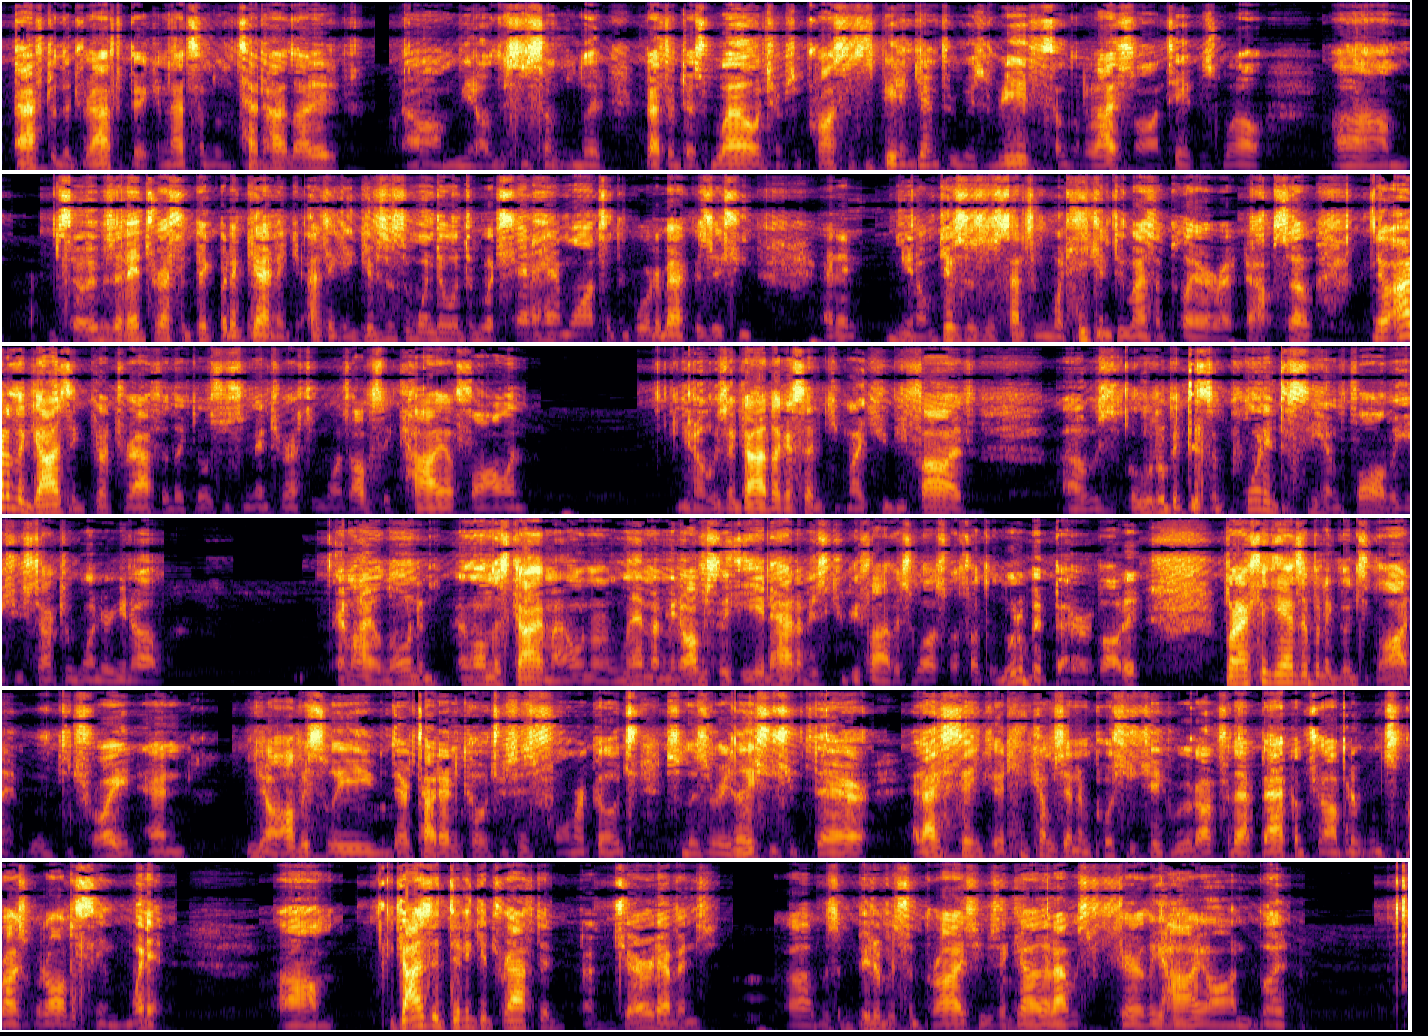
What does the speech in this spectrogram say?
after the draft pick, and that's something that Ted highlighted. Um, you know, this is something that Beathard does well in terms of processing speed and getting through his reads. It's something that I saw on tape as well. Um, so it was an interesting pick, but again, it, I think it gives us a window into what Shanahan wants at the quarterback position, and it you know gives us a sense of what he can do as a player right now. So you know, out of the guys that got drafted, like those are some interesting ones. Obviously, Kaaya Fallen, you know, he's a guy like I said, my QB five. I uh, was a little bit disappointed to see him fall because you start to wonder, you know, am I alone on this guy? Am I alone on a limb? I mean, obviously Ian had him his QB five as well, so I felt a little bit better about it. But I think he ends up in a good spot with Detroit, and you know, obviously their tight end coach was his former coach, so there's a relationship there. And I think that he comes in and pushes Jake Rudock for that backup job, and it wouldn't surprise me at all to see him win it. Um, guys that didn't get drafted, uh, Jerod Evans uh, was a bit of a surprise. He was a guy that I was fairly high on, but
